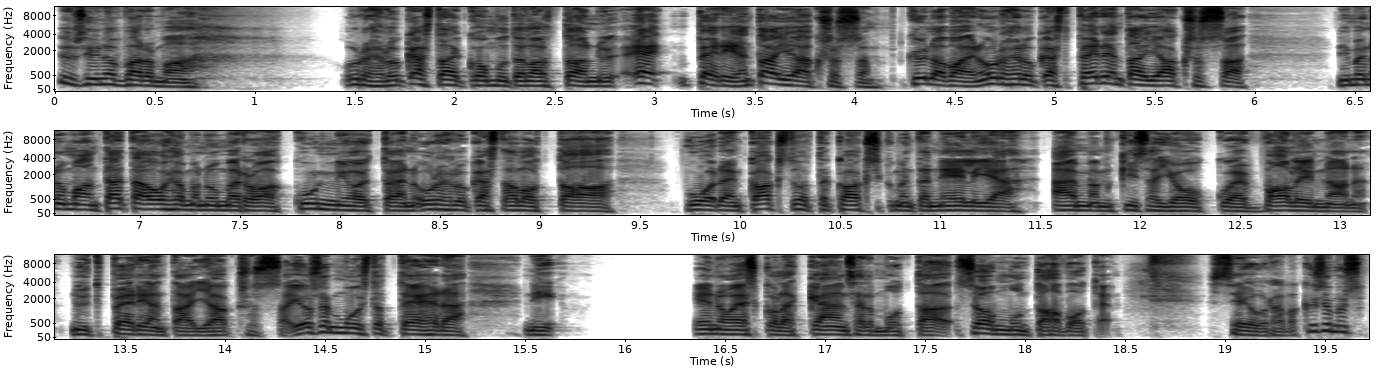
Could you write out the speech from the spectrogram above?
Kyllä siinä on varmaan Urheilukästä aikoo muuten aloittaa nyt eh, perjantai-jaksossa. Kyllä vain, urheilukästä perjantai-jaksossa nimenomaan tätä ohjelmanumeroa kunnioittaen urheilukästä aloittaa vuoden 2024 MM-kisajoukkueen valinnan nyt perjantai-jaksossa. Jos en muista tehdä, niin en ole Eskolle cancel, mutta se on mun tavoite. Seuraava kysymys.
